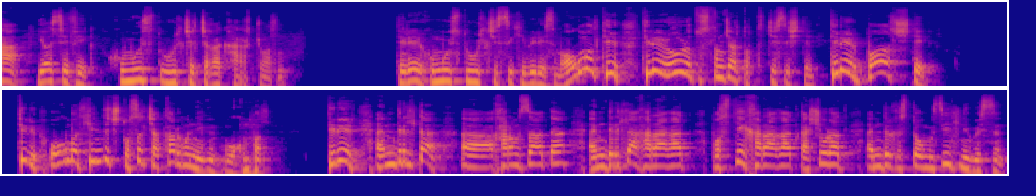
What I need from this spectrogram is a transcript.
та Йосефийг хүмүүст үйлчилж байгааг харж болно. Тэрээр хүмүүст үйлчилсэн хിവэрээсэн. Уг нь бол тэр тэрээр өөрөө тусламжаар дутчихсэн шүү дээ. Тэрээр боол шүү дээ. Тэр уг нь бол хиндэж тусалж чадхааргүй нэгэн уг нь бол Тэрээр амьдралдаа харамсаад, амьдралаа хараагаад, бусдыг хараагаад, гашуураад амьдрах ёстой хүмүүсийн л нэг байсан.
